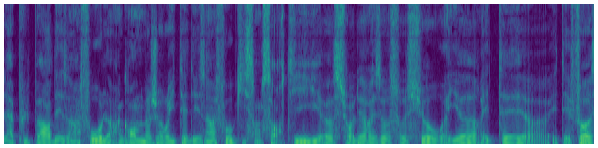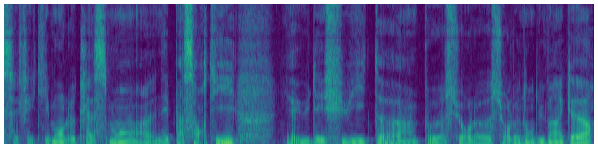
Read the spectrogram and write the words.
La plupart des infos, la grande majorité des infos qui sont sorties euh, sur les réseaux sociaux ou ailleurs étaient, euh, étaient fausses. Effectivement, le classement euh, n'est pas sorti. Il y a eu des fuites un peu sur le, sur le nom du vainqueur.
